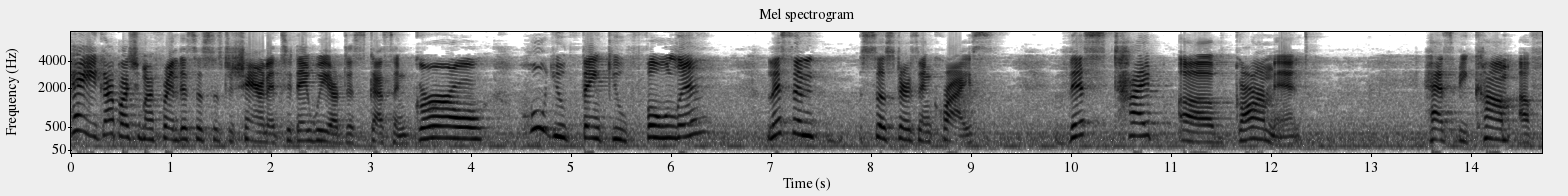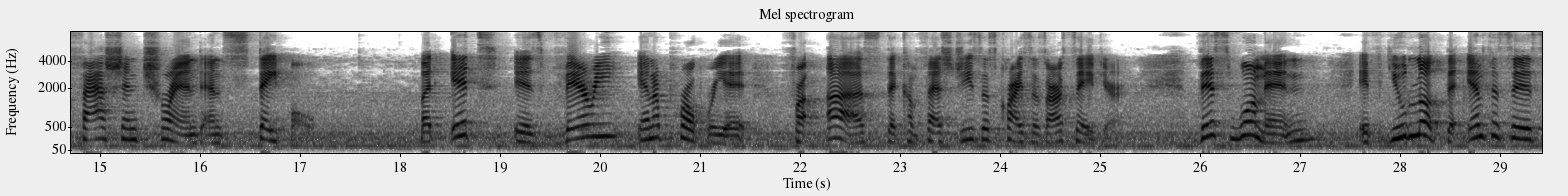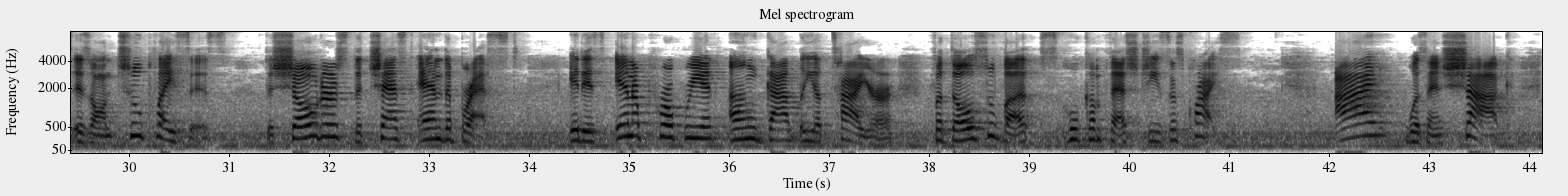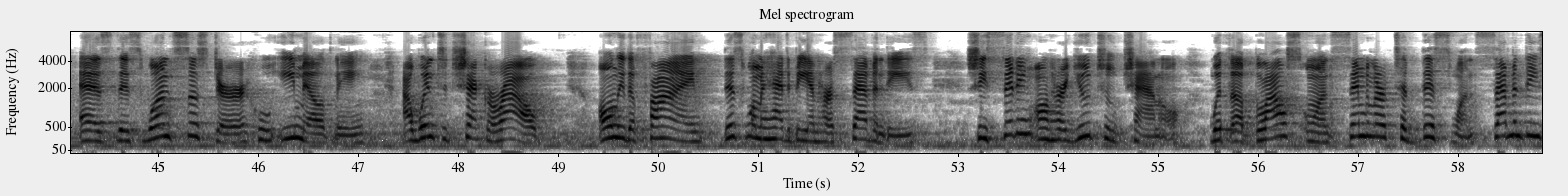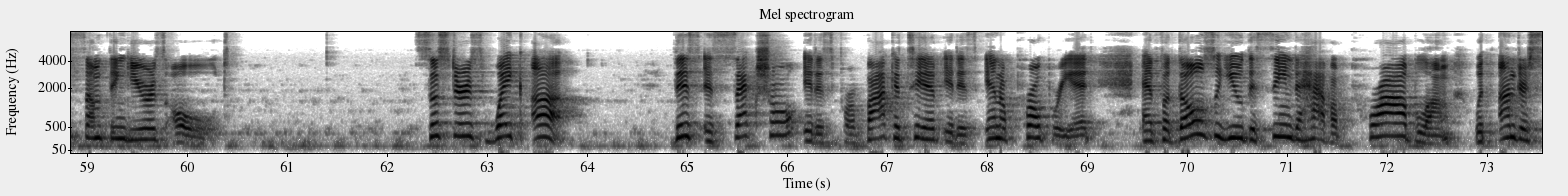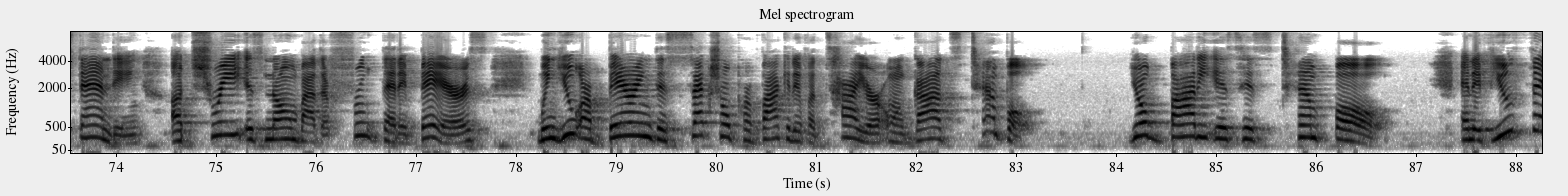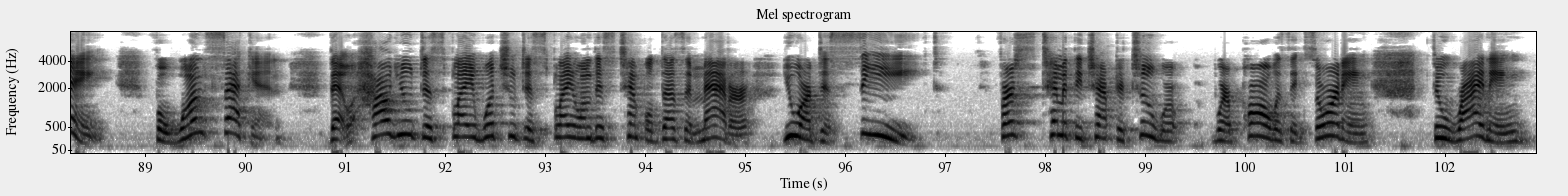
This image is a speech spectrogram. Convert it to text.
Hey, God bless you, my friend. This is Sister Sharon, and today we are discussing girl, who you think you fooling? Listen, sisters in Christ, this type of garment has become a fashion trend and staple, but it is very inappropriate for us that confess Jesus Christ as our Savior. This woman if you look, the emphasis is on two places the shoulders, the chest, and the breast. It is inappropriate, ungodly attire for those of us who confess Jesus Christ. I was in shock as this one sister who emailed me, I went to check her out only to find this woman had to be in her 70s. She's sitting on her YouTube channel with a blouse on similar to this one, 70 something years old. Sisters, wake up. This is sexual, it is provocative, it is inappropriate. And for those of you that seem to have a problem with understanding, a tree is known by the fruit that it bears. When you are bearing this sexual provocative attire on God's temple, your body is his temple. And if you think for one second that how you display what you display on this temple doesn't matter, you are deceived. First Timothy chapter 2, where, where Paul was exhorting through writing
